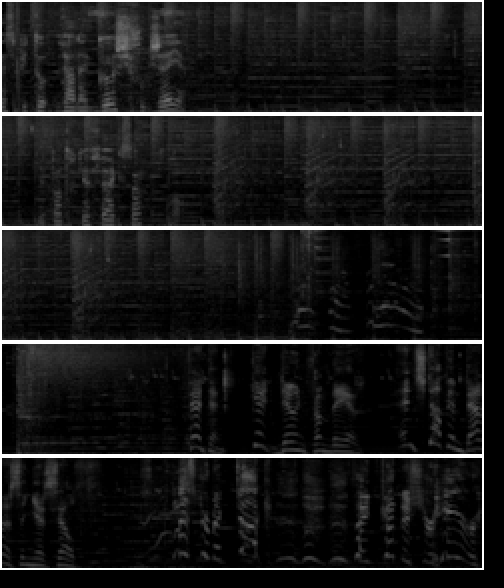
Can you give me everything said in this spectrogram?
Là, c'est plutôt vers la gauche, faut que j'aille. Y'a pas un truc à faire avec ça? Fenton, get down from there and stop embarrassing yourself. Mr. McDuck! Thank goodness you're here!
